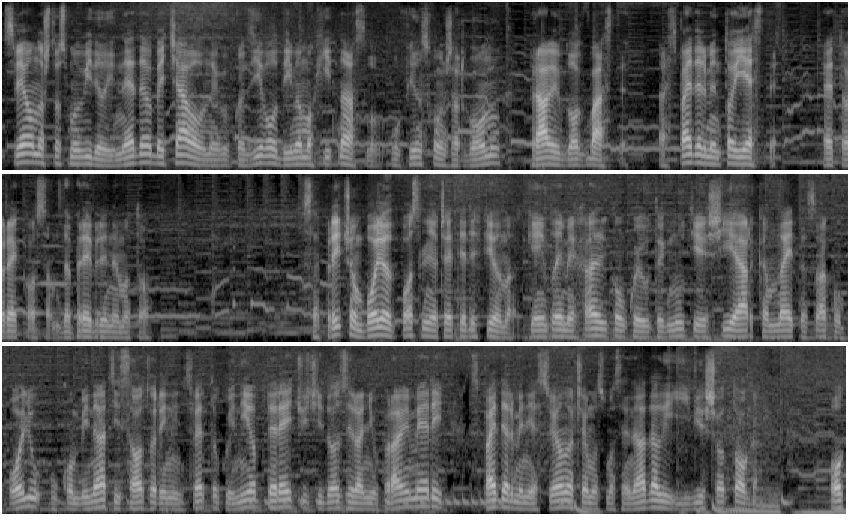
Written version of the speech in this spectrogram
Sve ono što smo vidjeli ne da je obećavalo nego ukazivalo da imamo hit naslov, u filmskom žargonu pravi blockbuster. A Spider-Man to jeste. Eto, rekao sam da prebrinemo to. Sa pričom bolje od posljednja četiri filma, gameplay mehanikom koji utegnutije šije Arkham Knight na svakom polju, u kombinaciji sa otvorenim svetom koji nije opterećujući doziranje u pravi meri, Spider-Man je sve ono čemu smo se nadali i više od toga. Ok,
